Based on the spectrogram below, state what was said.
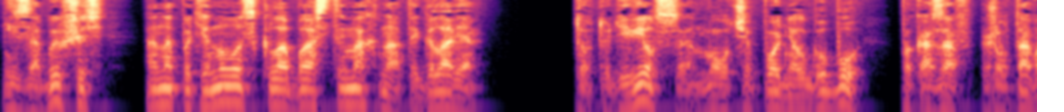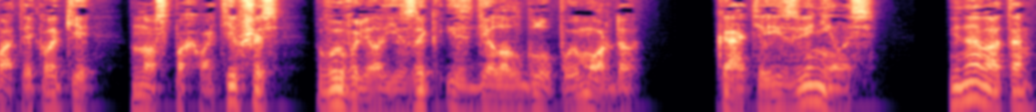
И, забывшись, она потянулась к лобастой мохнатой голове. Тот удивился, молча поднял губу, показав желтоватые клыки, но, спохватившись, вывалил язык и сделал глупую морду. Катя извинилась. «Виновата.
